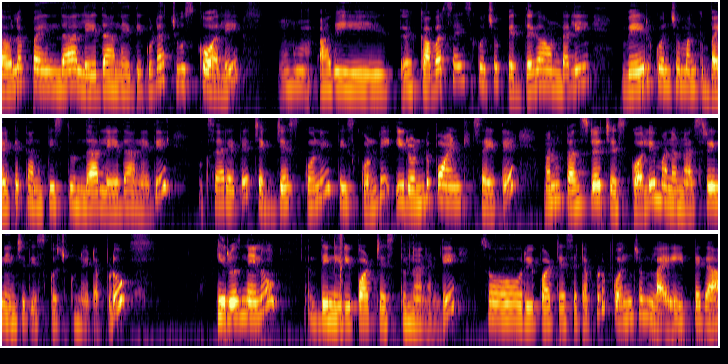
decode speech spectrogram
డెవలప్ అయిందా లేదా అనేది కూడా చూసుకోవాలి. అది కవర్ సైజ్ కొంచెం పెద్దగా ఉండాలి. వేరు కొంచెం మనకి బయట కనిపిస్తుందా లేదా అనేది ఒకసారి అయితే చెక్ చేసుకొని తీసుకోండి. ఈ రెండు పాయింట్స్ అయితే మనం కన్సిడర్ చేసుకోవాలి మనం నర్సరీ నుంచి తీసుకొచ్చుకునేటప్పుడు. ఈరోజు నేను దీన్ని రిపోర్ట్ చేస్తున్నానండి. సో రిపోర్ట్ చేసేటప్పుడు కొంచెం లైట్గా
